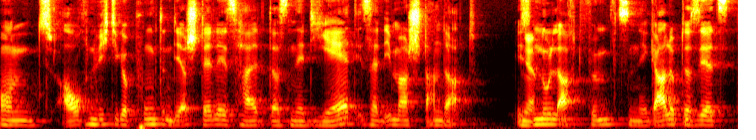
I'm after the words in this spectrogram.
Und auch ein wichtiger Punkt an der Stelle ist halt, dass eine Diät ist halt immer Standard. Ist ja. 0815. Egal, ob das jetzt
